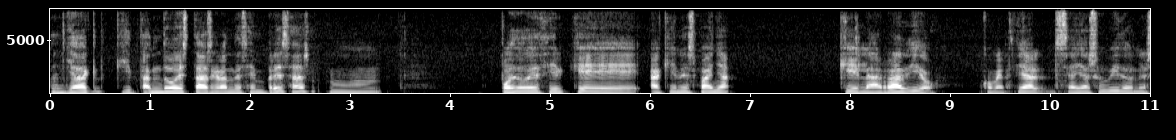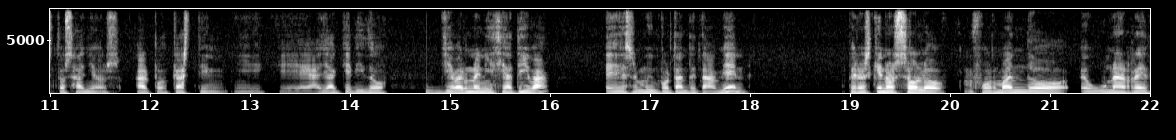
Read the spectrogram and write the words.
ya quitando estas grandes empresas, mmm, puedo decir que aquí en España que la radio comercial se haya subido en estos años al podcasting y que haya querido llevar una iniciativa es muy importante también. Pero es que no solo formando una red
